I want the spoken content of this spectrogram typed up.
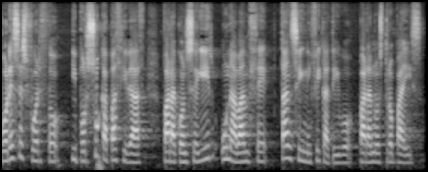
por ese esfuerzo y por su capacidad para conseguir un avance tan significativo para nuestro país.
